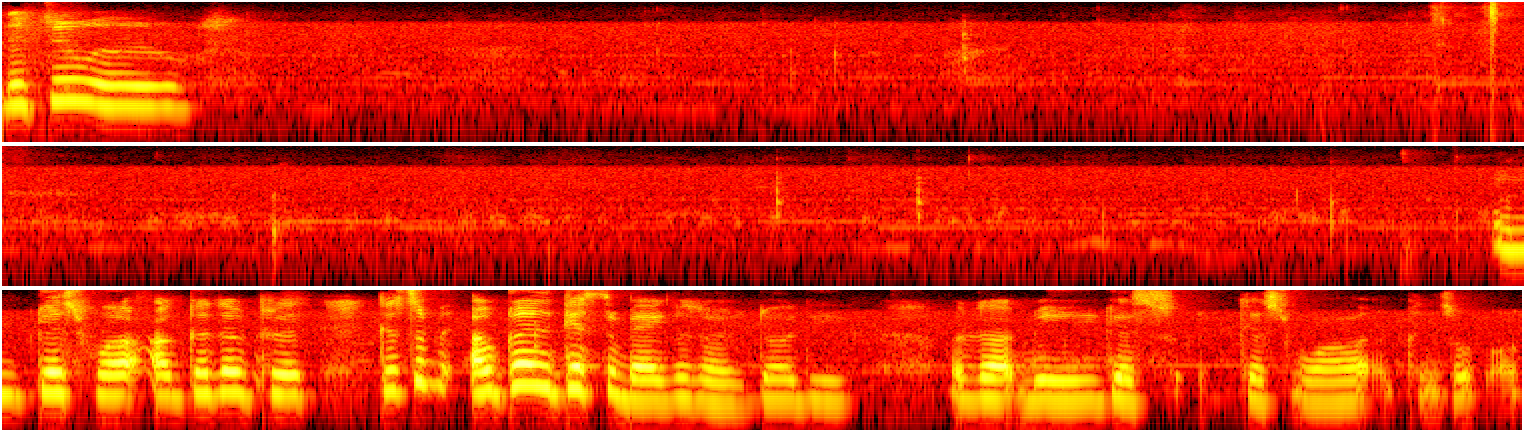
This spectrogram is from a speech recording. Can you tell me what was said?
The two. And guess what? I'm gonna put guess some, I'm gonna some eggs on Donnie. Or not me. Guess guess what? Cause hold on.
